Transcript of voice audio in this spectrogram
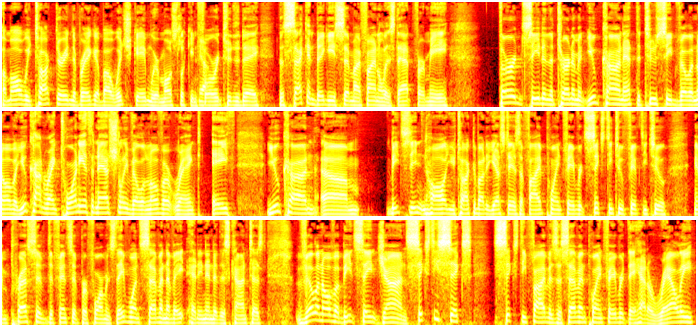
Amal, we talked during the break about which game we're most looking Yeah. forward to today. The second Big East semifinal is that for me. Third seed in the tournament, UConn at the two seed Villanova. UConn ranked 20th nationally, Villanova ranked 8th. UConn um, beat Seton Hall. You talked about it yesterday as a five point favorite, 62 52. Impressive defensive performance. They've won seven of eight heading into this contest. Villanova beat St. John 66 65 as a seven point favorite. They had a rally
